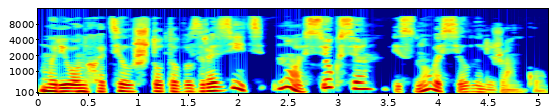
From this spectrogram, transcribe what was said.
Марион хотел что-то возразить, но осекся и снова сел на лежанку.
